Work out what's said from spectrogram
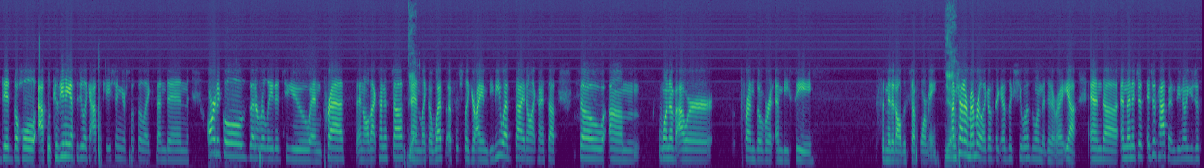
did the whole app because you know you have to do like an application. You're supposed to like send in articles that are related to you and press and all that kind of stuff, Yeah. and like a web, official like your IMDb website and all that kind of stuff. So um, one of our friends over at NBC submitted all this stuff for me. Yeah. I'm trying to remember. Like I was like, I was like, she was the one that did it, right? Yeah. And uh, and then it just it just happens. You know, you just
